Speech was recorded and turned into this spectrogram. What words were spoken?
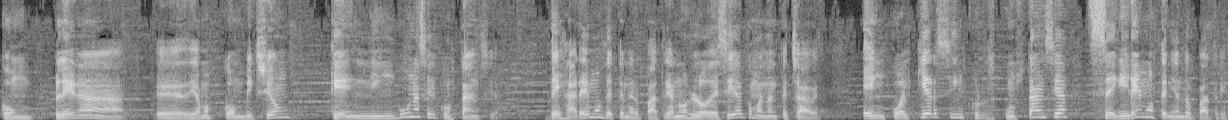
con plena, eh, digamos, convicción que en ninguna circunstancia dejaremos de tener patria. Nos lo decía el comandante Chávez en cualquier circunstancia seguiremos teniendo patria.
